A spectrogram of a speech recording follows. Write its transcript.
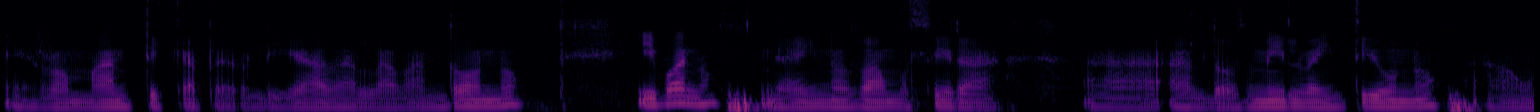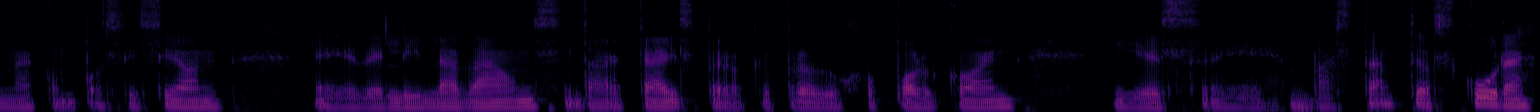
eh, romántica pero ligada al abandono. Y bueno de ahí nos vamos a ir a, al 2021 a una composición de Lila Downs Dark Eyes pero que produjo Paul Cohen y es bastante oscura.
